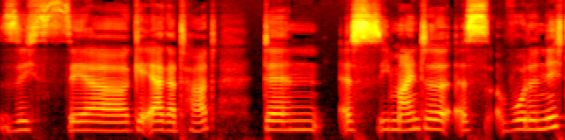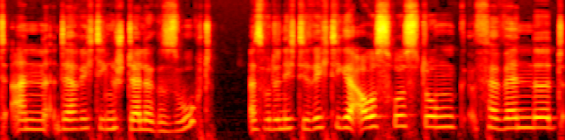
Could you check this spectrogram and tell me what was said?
sich sehr geärgert hat, denn es, sie meinte, es wurde nicht an der richtigen Stelle gesucht. es wurde nicht die richtige Ausrüstung verwendet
